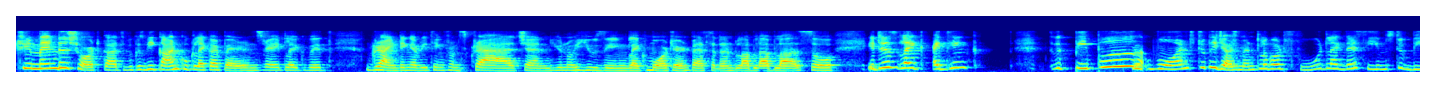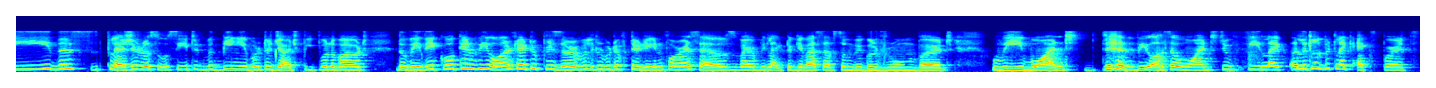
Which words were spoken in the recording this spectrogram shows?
tremendous shortcuts because we can't cook like our parents, right? Like with grinding everything from scratch and you know using like mortar and pestle and blah blah blah. So it is like I think people want to be judgmental about food like there seems to be this pleasure associated with being able to judge people about the way they cook and we all try to preserve a little bit of terrain for ourselves where we like to give ourselves some wiggle room but we want we also want to feel like a little bit like experts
